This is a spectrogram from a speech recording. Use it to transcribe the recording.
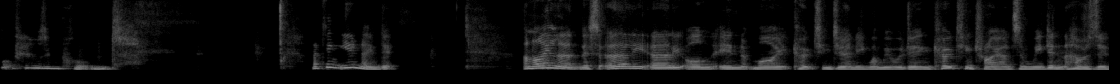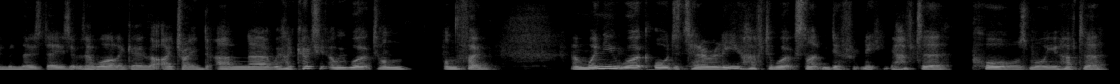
What feels important? I think you named it. And I learned this early, early on in my coaching journey when we were doing coaching triads and we didn't have Zoom in those days. It was a while ago that I trained and uh, we had coaching and we worked on on the phone. And when you work auditorily, you have to work slightly differently. You have to pause more. You have to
